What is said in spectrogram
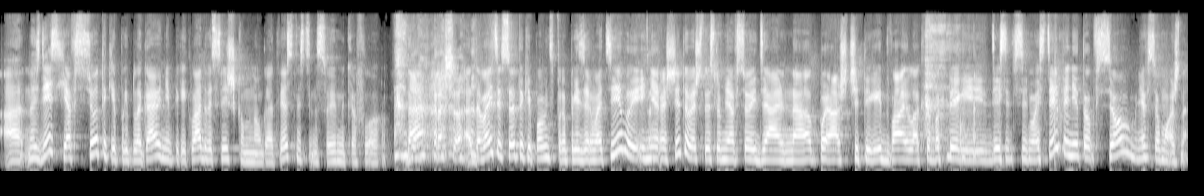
А, но здесь я все-таки предлагаю не перекладывать слишком много ответственности на свою микрофлору. Да, хорошо. А давайте все-таки помнить про презервативы и не рассчитывать, что если у меня все идеально, pH 4,2 и лактобактерии 10 в седьмой степени, то все, мне все можно.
